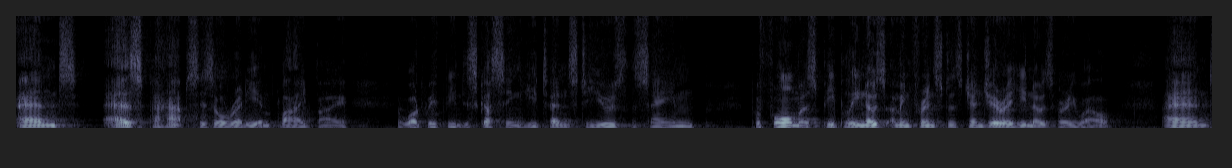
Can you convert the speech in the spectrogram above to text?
And as perhaps is already implied by what we've been discussing, he tends to use the same performers, people he knows. I mean, for instance, Jenjira he knows very well. And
